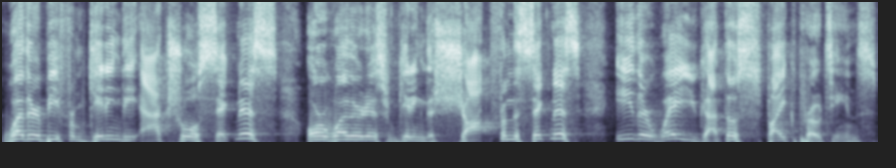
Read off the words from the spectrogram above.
whether it be from getting the actual sickness or whether it is from getting the shot from the sickness, either way, you got those spike proteins.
